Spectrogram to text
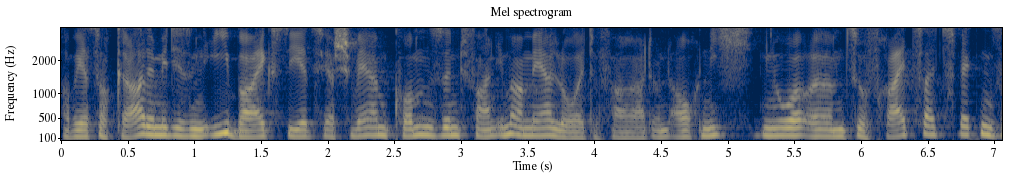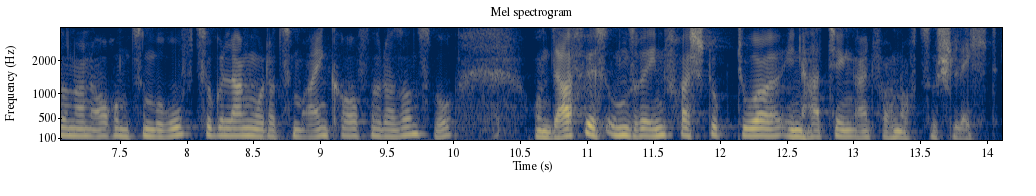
Aber jetzt auch gerade mit diesen E-Bikes, die jetzt ja schwer im Kommen sind, fahren immer mehr Leute Fahrrad. Und auch nicht nur ähm, zu Freizeitzwecken, sondern auch um zum Beruf zu gelangen oder zum Einkaufen oder sonst wo. Und dafür ist unsere Infrastruktur in Hattingen einfach noch zu schlecht.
